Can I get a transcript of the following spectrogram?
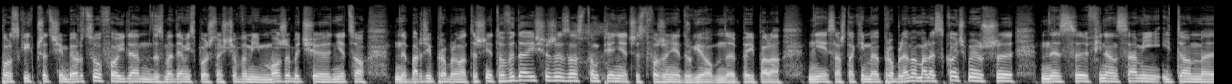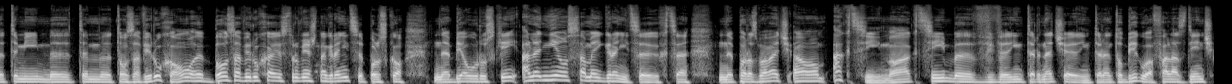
polskich przedsiębiorców. O ile z mediami społecznościowymi może być nieco bardziej problematycznie, to wydaje się, że zastąpienie czy stworzenie drugiego PayPala nie jest aż takim problemem, ale skończmy już z finansami i tą, tymi, tym, tą zawieruchą, bo zawierucha jest również na granicy polsko-białoruskiej, ale nie o samej granicy chcę porozmawiać, a o akcji. O akcji w, w internecie, internet obiegła fala zdjęć,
